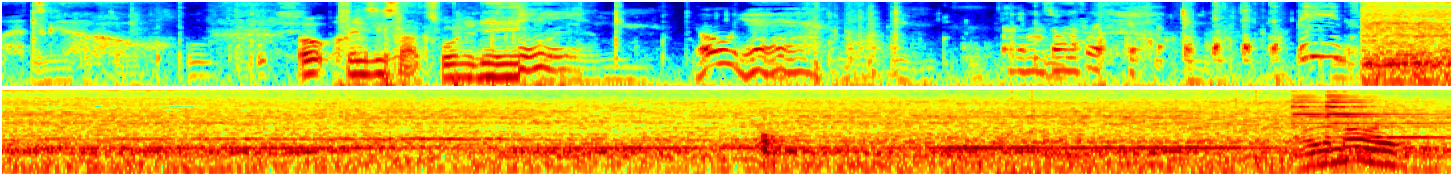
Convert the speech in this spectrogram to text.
Let's go. Oh, crazy socks for today. Oh, yeah. Pokemon's on the foot. Beans. Holy moly.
